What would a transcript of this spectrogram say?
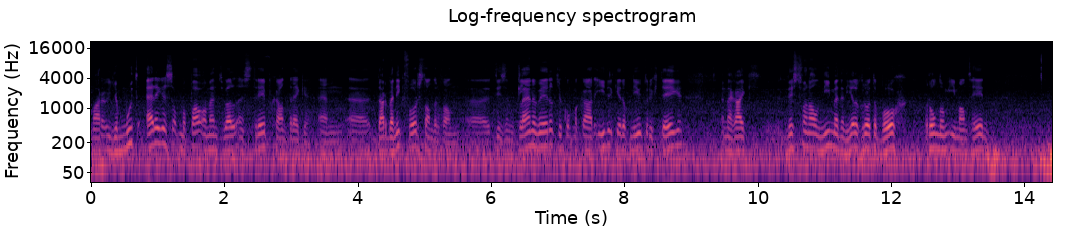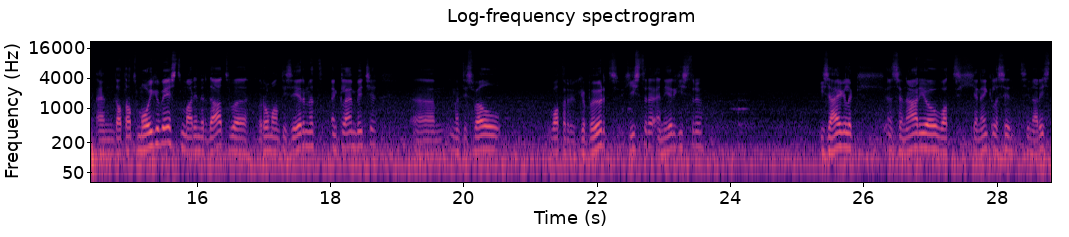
Maar je moet ergens op een bepaald moment wel een streep gaan trekken. En uh, daar ben ik voorstander van. Uh, het is een kleine wereld, je komt elkaar iedere keer opnieuw terug tegen. En dan ga ik liefst van al niet met een heel grote boog rondom iemand heen. En dat had mooi geweest, maar inderdaad, we romantiseren het een klein beetje. Uh, maar het is wel wat er gebeurt gisteren en eergisteren is eigenlijk een scenario wat geen enkele scenarist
